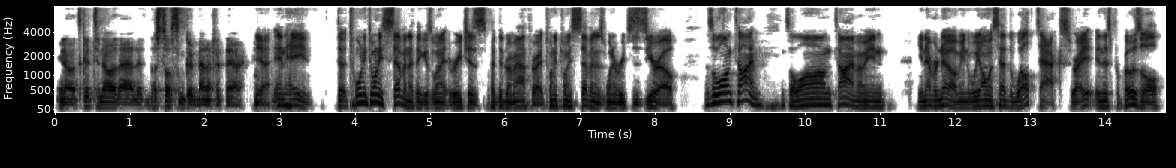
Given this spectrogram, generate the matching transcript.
you know, it's good to know that there's still some good benefit there. Yeah. And hey, the 2027, I think, is when it reaches, if I did my math right, 2027 is when it reaches zero. It's a long time. It's a long time. I mean, you never know. I mean, we almost had the wealth tax, right, in this proposal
